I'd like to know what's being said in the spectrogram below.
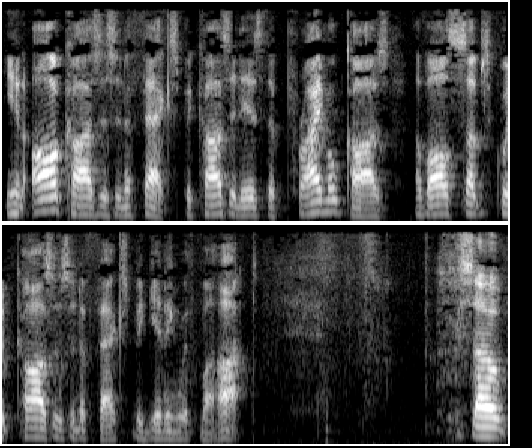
in all causes and effects because it is the primal cause of all subsequent causes and effects beginning with Mahat. So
